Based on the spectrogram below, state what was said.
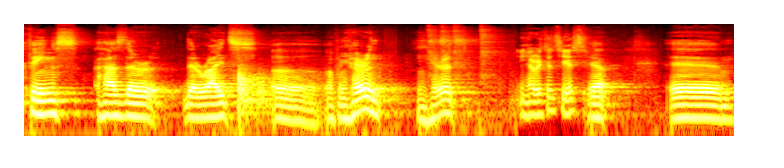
thinks has their their rights uh, of inherit inherit. Inheritance, yes. Yeah. Um,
